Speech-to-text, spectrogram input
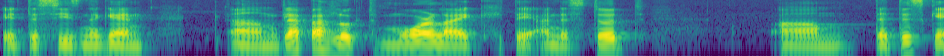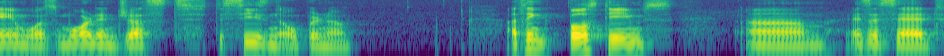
it this season again. Um, Gladbach looked more like they understood um, that this game was more than just the season opener. I think both teams um, as I said,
